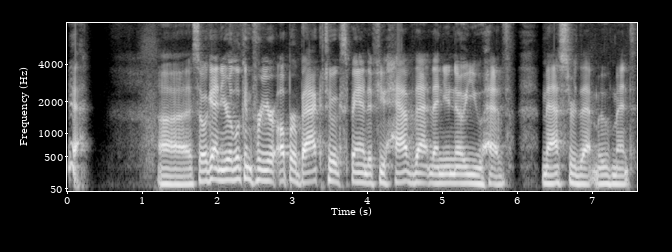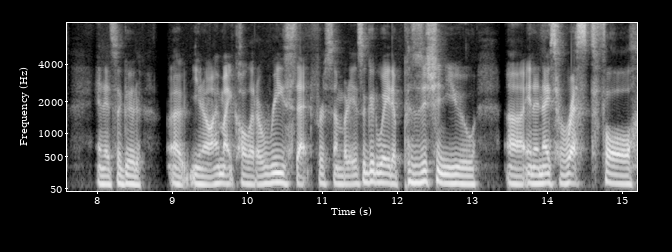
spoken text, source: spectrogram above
Yeah. Uh, so again, you're looking for your upper back to expand. If you have that, then you know you have mastered that movement and it's a good, uh, you know, I might call it a reset for somebody. It's a good way to position you uh, in a nice restful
